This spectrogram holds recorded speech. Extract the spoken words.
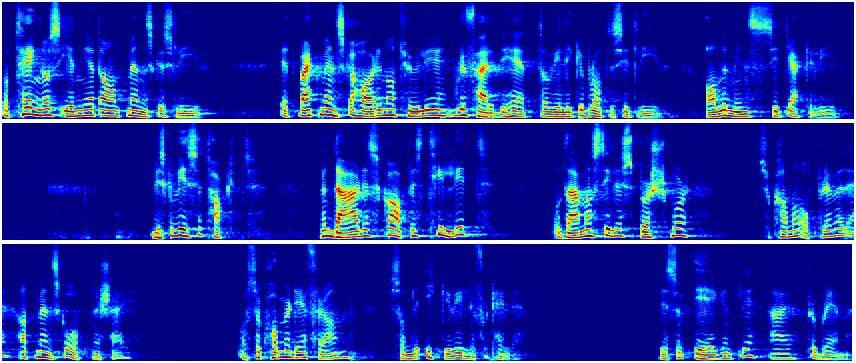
og trenge oss inn i et annet menneskes liv. Ethvert menneske har en naturlig bluferdighet og vil ikke blotte sitt liv, aller minst sitt hjerteliv. Vi skal vise takt, men der det skapes tillit, og der man stiller spørsmål, så kan man oppleve det, at mennesket åpner seg. Og så kommer det fram som det ikke ville fortelle. Det som egentlig er problemet.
